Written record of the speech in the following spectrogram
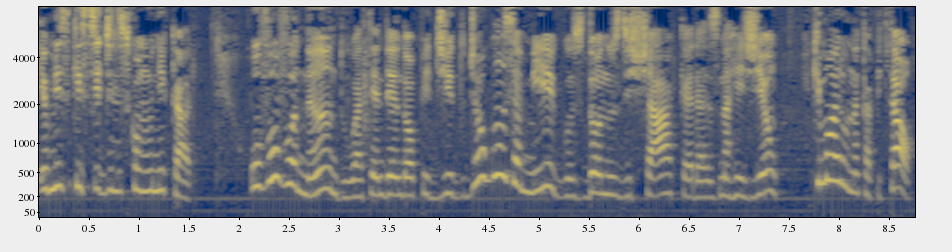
eu me esqueci de lhes comunicar. O vovô Nando, atendendo ao pedido de alguns amigos, donos de chácaras na região, que moram na capital,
